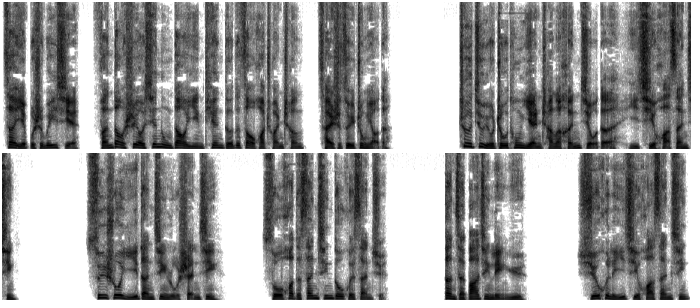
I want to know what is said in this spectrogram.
再也不是威胁，反倒是要先弄到尹天德的造化传承才是最重要的。这就有周通眼馋了很久的一气化三清。虽说一旦进入神境，所化的三清都会散去，但在八境领域，学会了一气化三清，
